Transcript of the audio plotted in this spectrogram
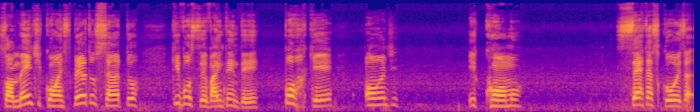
Somente com o Espírito Santo que você vai entender por que, onde e como certas coisas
